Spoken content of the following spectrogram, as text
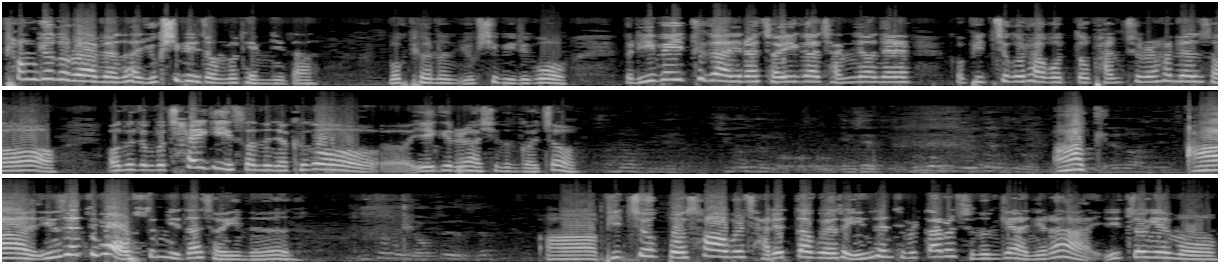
평균으로 하면 한 60일 정도 됩니다. 목표는 60일이고 리베이트가 아니라 저희가 작년에 그 비축을 하고 또 반출을 하면서 어느 정도 차익이 있었느냐 그거 어, 얘기를 하시는 거죠? 아, 그- 아 인센티브 없습니다 저희는. 아 비축 뭐 사업을 잘했다고 해서 인센티브를 따로 주는 게 아니라 일종의 뭐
